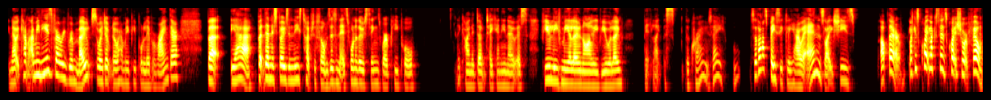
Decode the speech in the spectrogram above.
You know, it can't. I mean, he is very remote, so I don't know how many people live around there. But yeah, but then I suppose in these types of films, isn't it? It's one of those things where people they kind of don't take any notice. If you leave me alone, I'll leave you alone. Bit like the the crows, eh? So that's basically how it ends. Like she's up there. Like it's quite, like I said, it's quite a short film.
